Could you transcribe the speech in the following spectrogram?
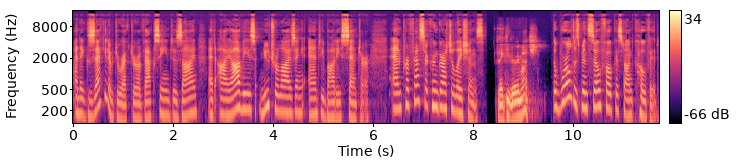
and executive director of vaccine design at IAVI's Neutralizing Antibody Center. And Professor, congratulations. Thank you very much. The world has been so focused on COVID.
